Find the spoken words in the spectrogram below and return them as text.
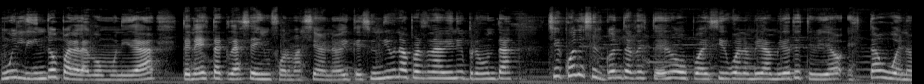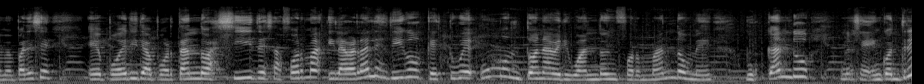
muy lindo para la comunidad tener esta clase de información, ¿no? Y que si un día una persona viene y pregunta, che, ¿cuál es el counter de este héroe? Puedo decir, bueno, mira, mirate este video, está bueno, me parece eh, poder ir aportando así, de esa forma. Y la verdad les digo que estuve un montón averiguando, informándome, buscando, no sé, encontré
